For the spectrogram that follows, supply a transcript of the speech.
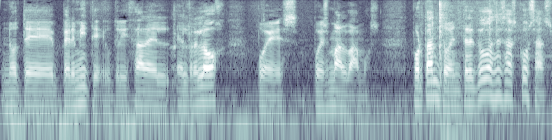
no te permite utilizar el, reloj, pues, pues mal vamos. Por tanto, entre todas esas cosas,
